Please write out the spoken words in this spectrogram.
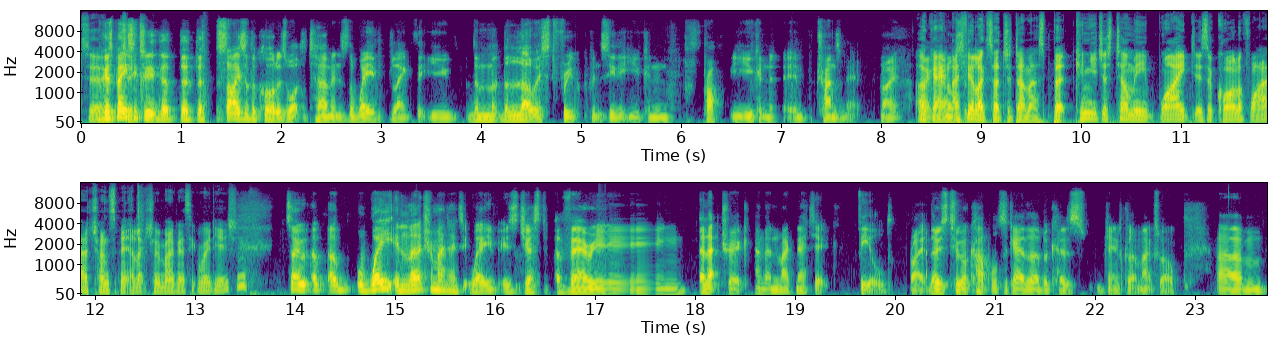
to, because to- basically the, the the size of the coil is what determines the wavelength that you the the lowest frequency that you can prop you can uh, transmit. Right. Like, okay, and I feel like such a dumbass. But can you just tell me why does a coil of wire transmit electromagnetic radiation? So a, a, a wave, an electromagnetic wave is just a varying electric and then magnetic field, right? Those two are coupled together because James Clerk Maxwell. Um,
